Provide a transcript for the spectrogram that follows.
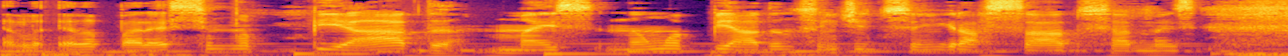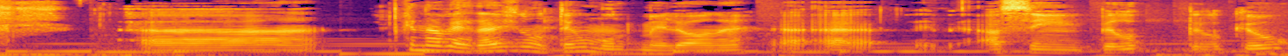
ela, ela parece uma piada, mas não uma piada no sentido de ser engraçado, sabe? Mas uh, porque na verdade não tem um mundo melhor, né? É, é, assim, pelo, pelo que eu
